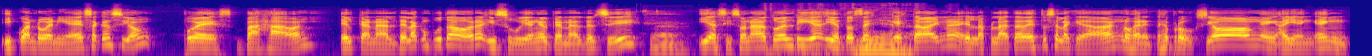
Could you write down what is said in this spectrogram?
y cuando venía esa canción, pues bajaban el canal de la computadora y subían el canal del CD. Y así sonaba todo el día. Y entonces esta vaina, en la plata de esto se la quedaban los gerentes de producción, en, ahí en, en,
